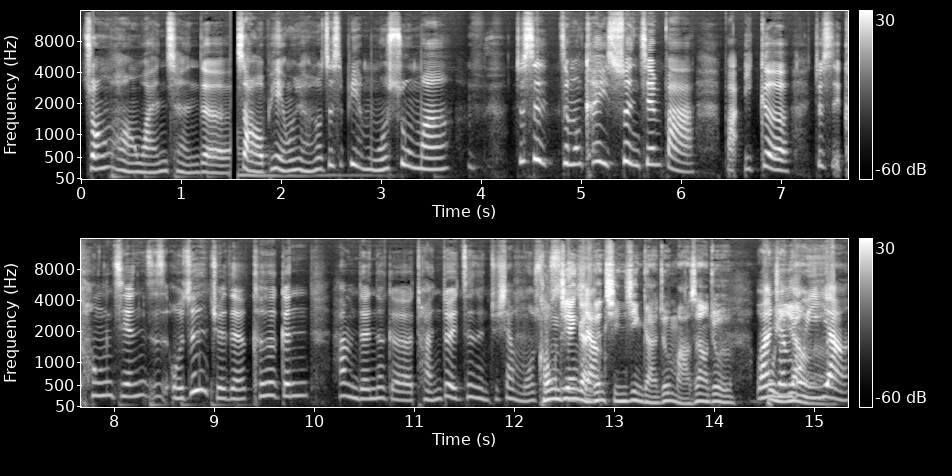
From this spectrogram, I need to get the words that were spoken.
装潢完成的照片。我想说，这是变魔术吗？就是怎么可以瞬间把把一个就是空间，我真的觉得科科跟他们的那个团队真的就像魔术，空间感跟情境感就马上就完全不一样。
